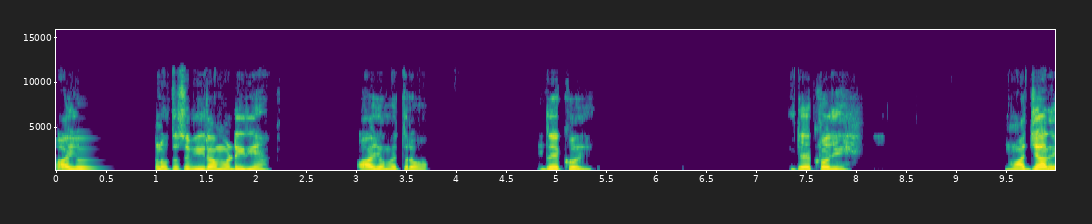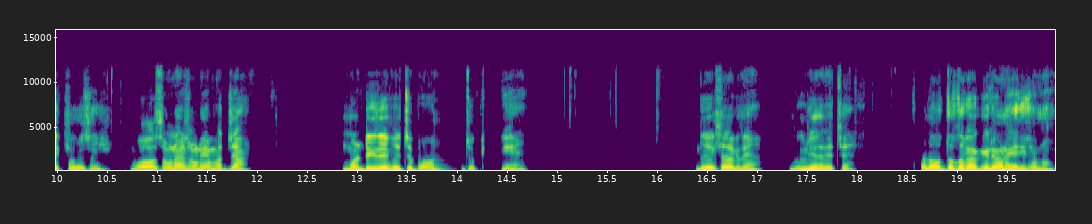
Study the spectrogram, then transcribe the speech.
ਆਜੋ ਤੁਹਾਨੂੰ ਤਸਵੀਰਾਂ ਮੰਡੀ ਦੀਆਂ। ਆਜੋ ਮਿੱਤਰੋ। ਦੇਖੋ ਜੀ। ਦੇਖੋ ਜੀ। ਮੱਝਾਂ ਦੇਖੋ ਤੁਸੀਂ। ਬਹੁਤ ਸੋਹਣੇ ਸੋਹਣੇ ਮੱਝਾਂ ਮੰਡੀ ਦੇ ਵਿੱਚ ਪਹੁੰਚ ਚੁੱਕੀਆਂ। ਦੇਖ ਸਕਦੇ ਆ ਵੀਡੀਓ ਦੇ ਵਿੱਚ। ਪਹਿਲਾਂ ਉਧਰ ਦਿਖਾ ਕੇ ਲਿਆਉਣੇ ਜੀ ਤੁਹਾਨੂੰ।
